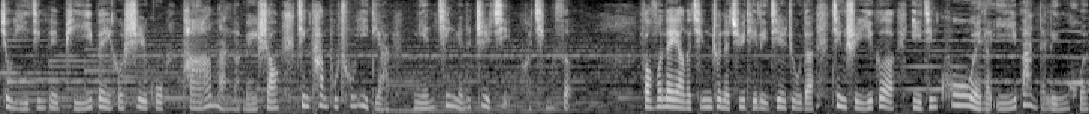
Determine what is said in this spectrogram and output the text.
就已经被疲惫和世故爬满了眉梢，竟看不出一点年轻人的稚气和青涩，仿佛那样的青春的躯体里借住的，竟是一个已经枯萎了一半的灵魂。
